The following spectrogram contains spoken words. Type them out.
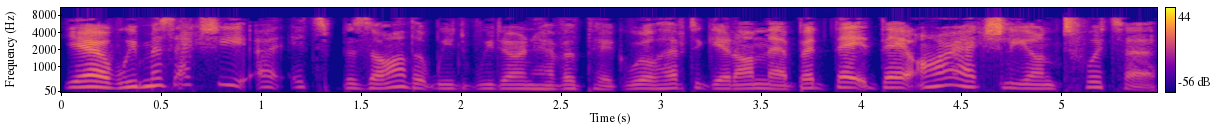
Yeah, we must actually. Uh, it's bizarre that we we don't have a pic. We'll have to get on that. But they they are actually on Twitter.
